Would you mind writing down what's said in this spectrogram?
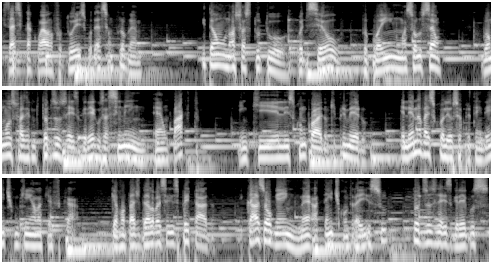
quisesse ficar com ela no futuro e isso pudesse ser um problema. Então, o nosso astuto Odisseu propõe uma solução. Vamos fazer com que todos os reis gregos assinem é, um pacto em que eles concordam que, primeiro, Helena vai escolher o seu pretendente com quem ela quer ficar que a vontade dela vai ser respeitada. E caso alguém né, atente contra isso, todos os reis gregos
